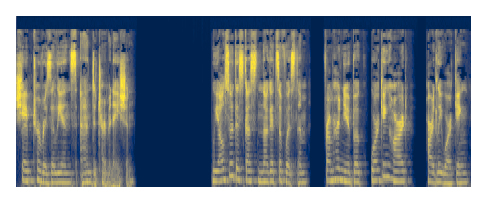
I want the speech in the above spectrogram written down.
shaped her resilience and determination. We also discussed nuggets of wisdom from her new book, Working Hard, Hardly Working,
